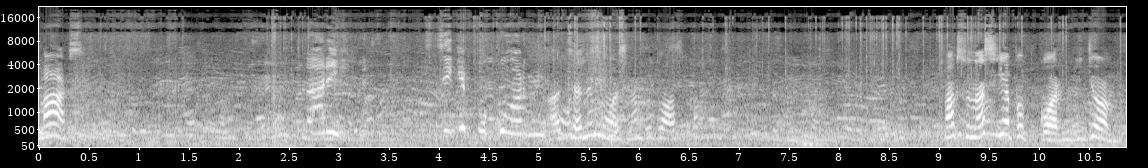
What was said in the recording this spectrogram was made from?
Макс, Дарій, стільки покорний. а це не можна, будь ласка. Макс, у нас є попкорн. Йдемо.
